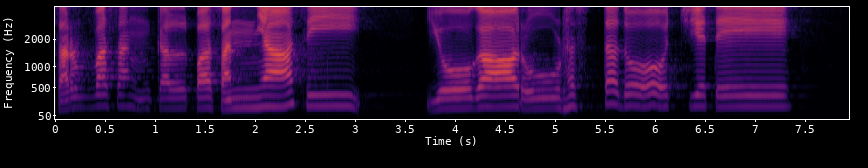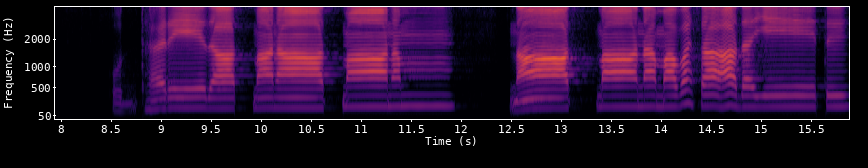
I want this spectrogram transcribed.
सर्वसङ्कल्पसन्न्यासी योगारूढस्तदोच्यते। उद्धरेदात्मनात्मानं नात्मानमवसादयेत्।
